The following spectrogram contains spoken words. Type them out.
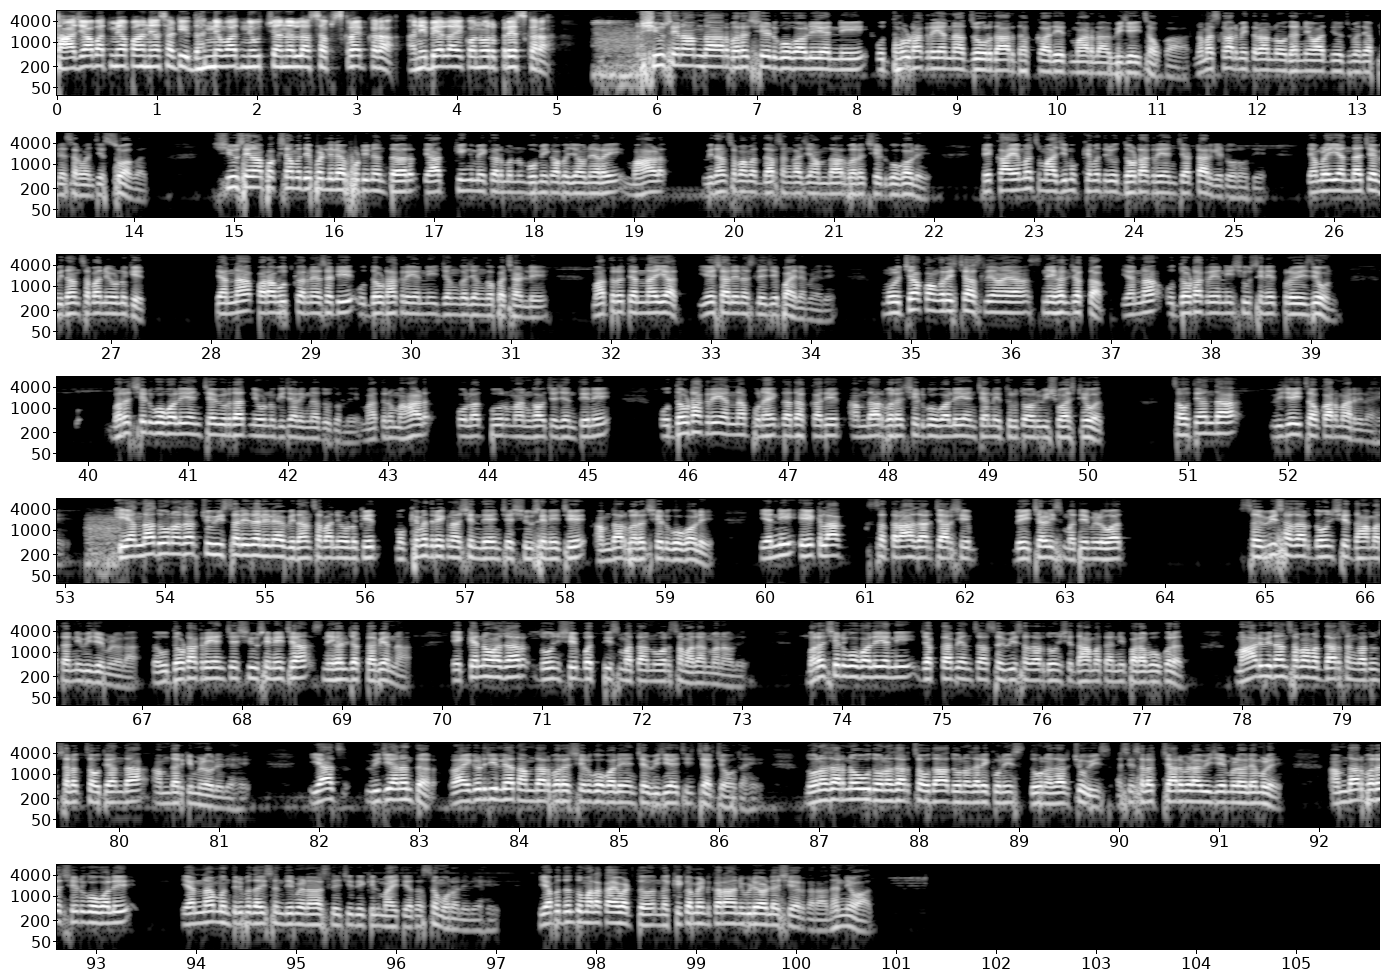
ताज्या बातम्या पाहण्यासाठी धन्यवाद न्यूज चॅनलला सबस्क्राईब करा आणि बेल आयकॉनवर प्रेस करा. शिवसेना आमदार भरत शेठ गोगावले यांनी उद्धव ठाकरे यांना जोरदार धक्का देत मारला विजयी चौकार. नमस्कार मित्रांनो धन्यवाद न्यूजमध्ये आपल्या सर्वांचे स्वागत. शिवसेना पक्षामध्ये पडलेल्या फुटीनंतर त्यात किंगमेकर म्हणून भूमिका बजावणारे महाड विधानसभा मतदारसंघाचे आमदार भरत शेठ गोगावले हे कायमच माजी मुख्यमंत्री उद्धव ठाकरे यांच्या टार्गेटवर होते. त्यामुळे यंदाच्या विधानसभा निवडणुकीत त्यांना पराभूत करण्यासाठी उद्धव ठाकरे यांनी जंगजंग पछाडले. मात्र त्यांना यात यश आले नसल्याचे पाहायला मिळाले. मूळच्या काँग्रेसच्या असलेल्या स्नेहल जगताप यांना उद्धव ठाकरे यांनी शिवसेनेत प्रवेश देऊन भरत शेठ गोगावले यांच्या विरोधात निवडणुकीच्या रिंगणात उतरले. मात्र महाड पोलादपूर मानगावच्या जनतेने उद्धव ठाकरे यांना पुन्हा एकदा धक्का देत आमदार भरत शेठ गोगावले यांच्या नेतृत्वावर विश्वास ठेवत चौथ्यांदा विजयी चौकार मारलेला आहे. यंदा दोन हजार चोवीस साली झालेल्या विधानसभा निवडणुकीत मुख्यमंत्री एकनाथ शिंदे यांचे शिवसेनेचे आमदार भरत शेठ गोगावले यांनी एक लाख सतरा हजार चारशे बेचाळीस मते मिळवत सव्वीस हजार दोनशे दहा मतांनी विजय मिळवला. तर उद्धव ठाकरे यांच्या शिवसेनेच्या स्नेहल जगताप यांना एक्क्याण्णव हजार दोनशे बत्तीस मतांवर समाधान मानवले. भरत शेठ गोगावले यांनी जगताप यांचा सव्वीस हजार दोनशे दहा मतांनी पराभव करत महाड विधानसभा मतदारसंघातून सलग चौथ्यांदा आमदारकी मिळवलेली आहे. याच विजयानंतर रायगड जिल्ह्यात आमदार भरत शेठ गोगाले यांच्या विजयाची चर्चा होत आहे. दोन हजार नऊ दोन हजार चौदा दोन हजार एकोणीस दोन हजार चोवीस असे सलग चार वेळा विजय मिळवल्यामुळे आमदार भरत शेठ गोगावले यांना मंत्रिपदाची संधी मिळणार असल्याची देखील माहिती आता समोर आलेली आहे. याबद्दल तुम्हाला काय वाटतं? नक्की कमेंट करा आणि व्हिडिओ आवडल्या शेअर करा. धन्यवाद.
